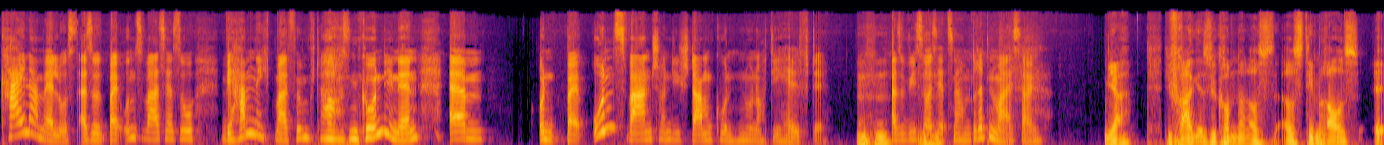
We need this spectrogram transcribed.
keiner mehr Lust. Also bei uns war es ja so, wir haben nicht mal 5000 Kundinnen ähm, und bei uns waren schon die Stammkunden nur noch die Hälfte. Mhm. Also wie soll es mhm. jetzt nach dem dritten Mal sein? Ja, die Frage ist, wie kommt man aus, aus dem raus? Äh,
